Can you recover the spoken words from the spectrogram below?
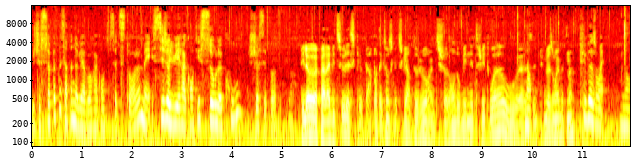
je suis à peu près certaine de lui avoir raconté cette histoire-là, mais si je lui ai raconté sur le coup, je sais pas. Puis là, par habitude, est-ce que, par protection, est-ce que tu gardes toujours un petit chaudron d'eau bénite chez toi ou euh, Non. plus besoin maintenant? Plus besoin. Non.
